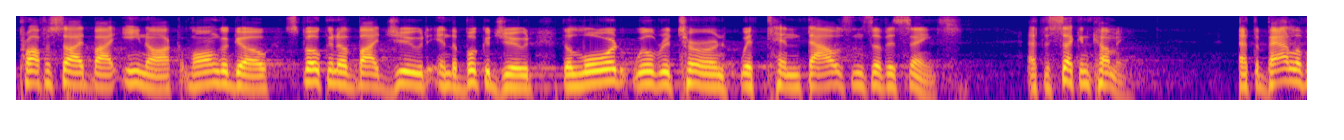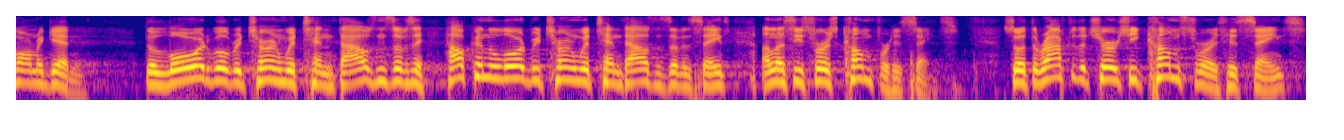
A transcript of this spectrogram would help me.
prophesied by Enoch long ago, spoken of by Jude in the book of Jude, the Lord will return with ten thousands of his saints at the second coming, at the battle of Armageddon. The Lord will return with ten thousands of his saints. How can the Lord return with ten thousands of his saints unless he's first come for his saints? So at the rapture of the church, he comes for his saints.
